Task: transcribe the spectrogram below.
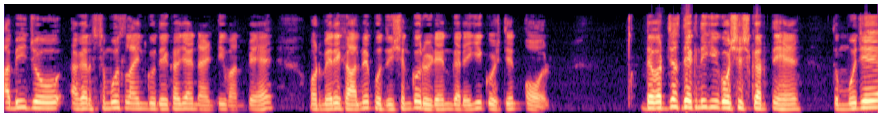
अभी जो अगर स्मूथ लाइन को देखा जाए 91 पे है और मेरे ख्याल में पोजीशन को रिटेन करेगी कुछ दिन और। डाइवर्जेंस देखने की कोशिश करते हैं तो मुझे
